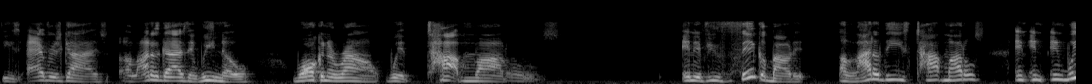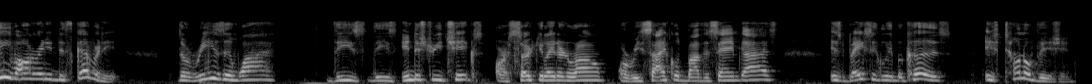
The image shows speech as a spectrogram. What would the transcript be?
these average guys, a lot of the guys that we know, walking around with top models? And if you think about it, a lot of these top models, and, and, and we've already discovered it. The reason why these these industry chicks are circulated around or recycled by the same guys is basically because it's tunnel vision.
